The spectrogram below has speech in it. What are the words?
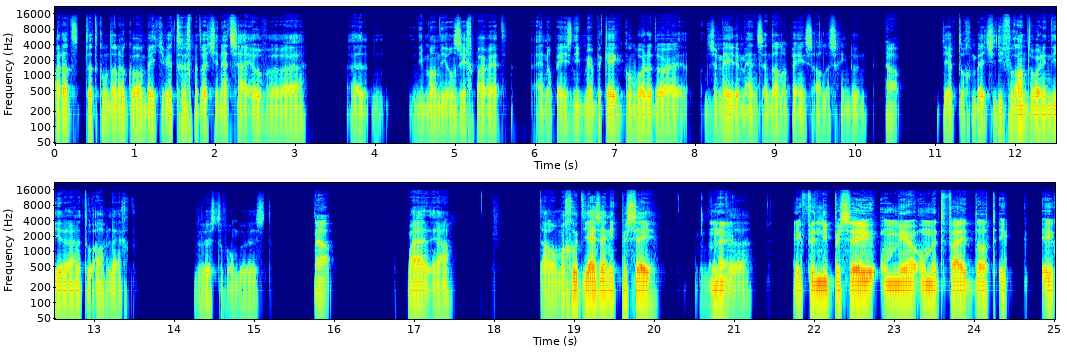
Maar dat, dat komt dan ook wel een beetje weer terug met wat je net zei over eh, eh, die man die onzichtbaar werd. En opeens niet meer bekeken kon worden door zijn medemens en dan opeens alles ging doen. Ja. Je hebt toch een beetje die verantwoording die je daar naartoe aflegt. Bewust of onbewust. Ja. Maar ja, daarom. Maar goed, jij zei niet per se. Dat, Nee. eh, Ik vind niet per se, om meer om het feit dat ik, ik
